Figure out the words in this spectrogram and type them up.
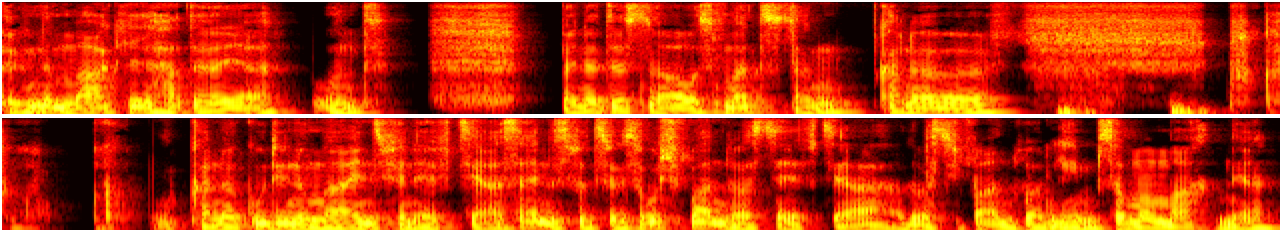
irgendeinen Makel hat er ja. Und wenn er das nur ausmatzt, dann kann er kann eine gute Nummer eins für den FCA sein. Das wird sowieso spannend, was der FCA, also was die Verantwortlichen im Sommer machen. Ja.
